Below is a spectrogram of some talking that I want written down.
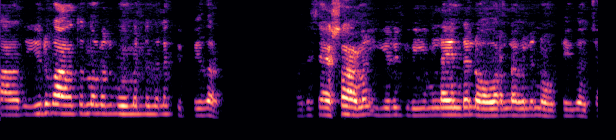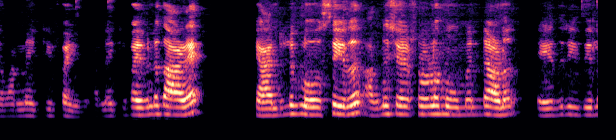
ഭാഗത്ത് ഈ ഒരു ഭാഗത്തു നിന്നുള്ള ഒരു മൂവ്മെന്റ് ഇന്നലെ കിട്ടിയതാണ്. അതിനുശേഷമാണ് ഈ ഒരു ഗ്രീൻ ലൈനിന്റെ ലോവർ ലെവൽ നോട്ട് ചെയ്ത് വെച്ചത് one eighty five one eighty ഫൈവിന്റെ താഴെ ക്യാൻഡിൽ ക്ലോസ് ചെയ്ത് അതിനുശേഷമുള്ള മൂവ്മെന്റ് ആണ് ഏത് രീതിയിൽ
